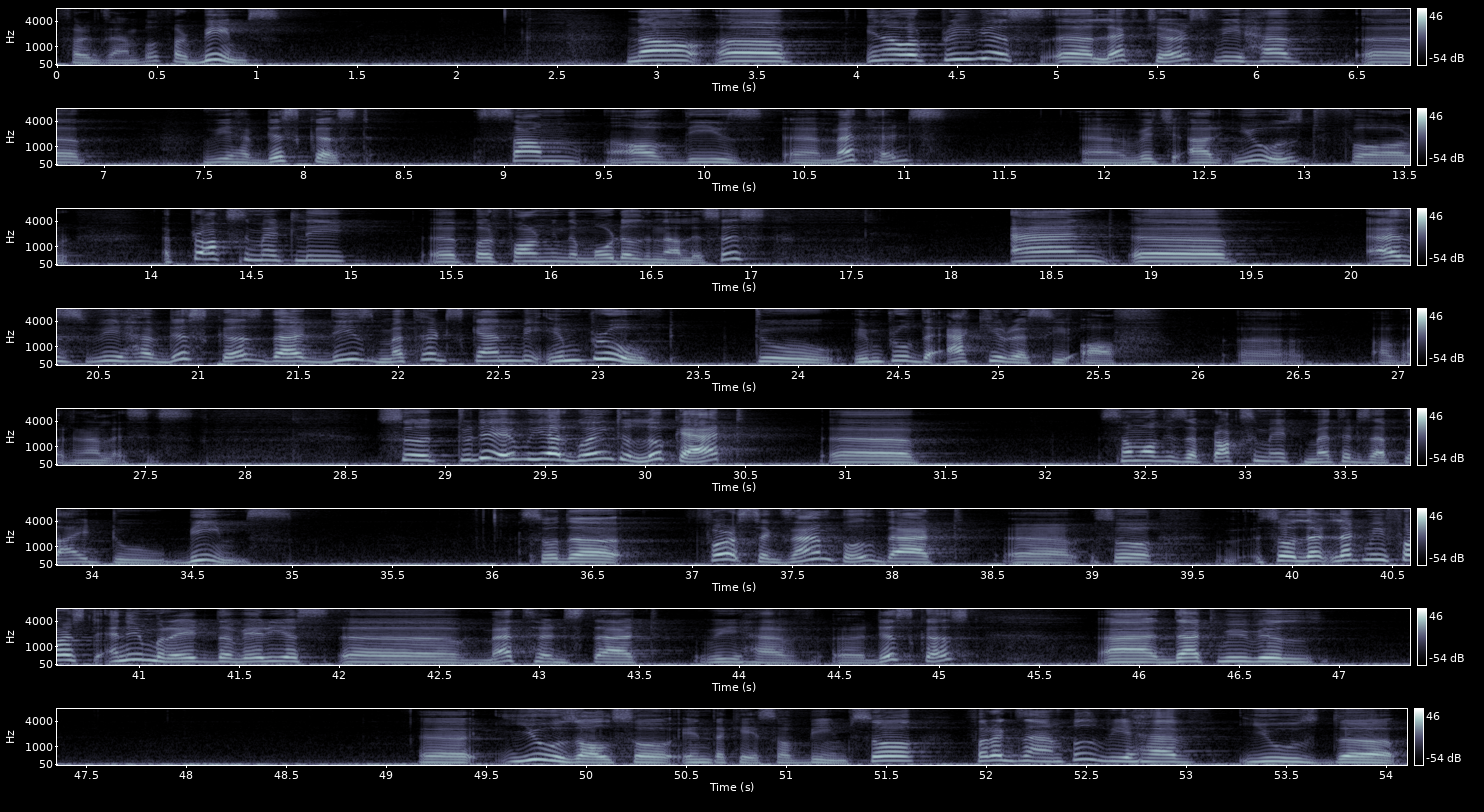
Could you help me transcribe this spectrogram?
for example, for beams. Now, uh, in our previous uh, lectures we have uh, we have discussed some of these uh, methods uh, which are used for approximately uh, performing the modal analysis and as we have discussed that these methods can be improved to improve the accuracy of our analysis. So, today we are going to look at some of these approximate methods applied to beams. So, the first example that uh, so so let, let me first enumerate the various uh, methods that we have uh, discussed uh, that we will uh, use also in the case of beams. So, for example, we have used the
